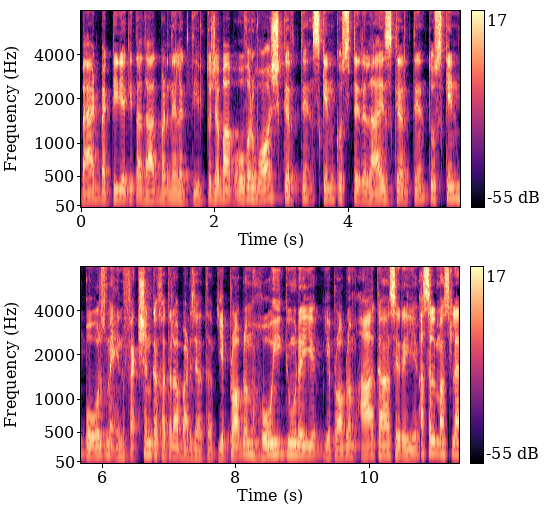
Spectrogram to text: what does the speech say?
बैड बैक्टीरिया की तादाद बढ़ने लगती है। तो जब आप ओवर वॉश करते हैं स्किन को स्टेरिलाइज करते हैं तो स्किन पोर्स में इन्फेक्शन का खतरा बढ़ जाता है। ये प्रॉब्लम हो ही क्यों रही है? ये प्रॉब्लम आ कहाँ से रही है? असल मसला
